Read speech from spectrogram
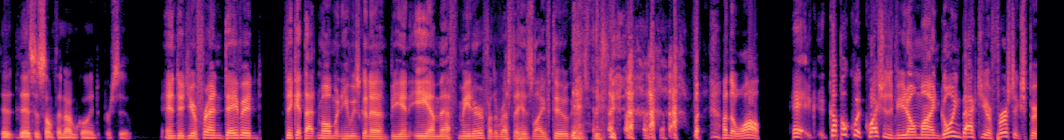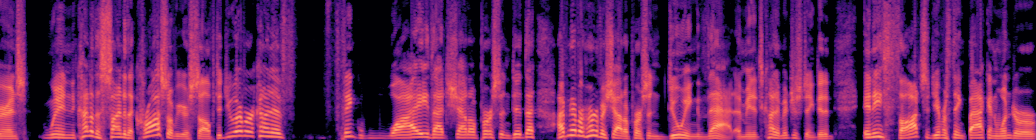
th- this is something I'm going to pursue. And did your friend David think at that moment he was going to be an EMF meter for the rest of his life too, on the wall. Hey, a couple quick questions, if you don't mind. Going back to your first experience, when kind of the sign of the cross over yourself, did you ever kind of think why that shadow person did that? I've never heard of a shadow person doing that. I mean, it's kind of interesting. Did it, any thoughts? Did you ever think back and wonder,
